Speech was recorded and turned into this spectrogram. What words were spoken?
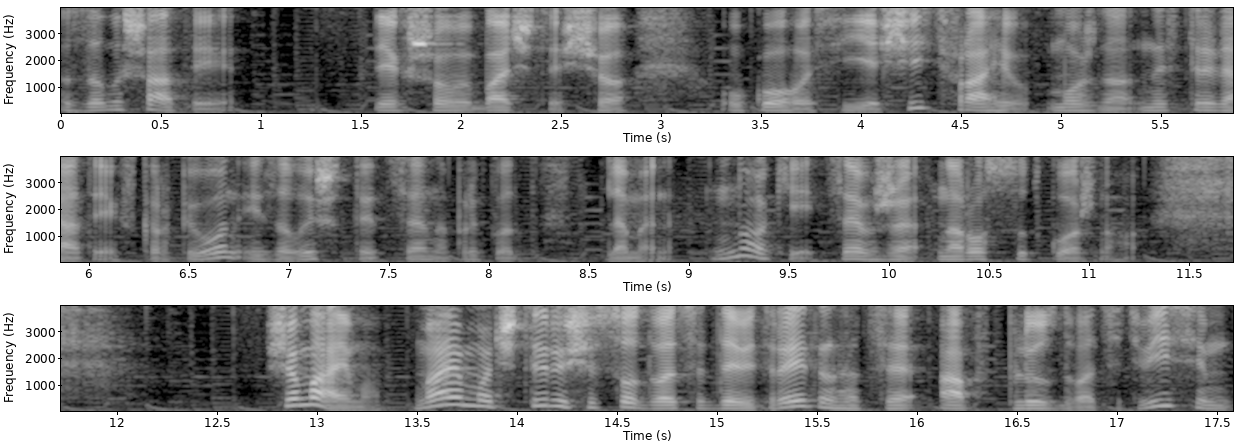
залишати. Якщо ви бачите, що у когось є 6 фрагів, можна не стріляти як скорпіон і залишити це, наприклад, для мене. Ну окей, це вже на розсуд кожного. Що маємо? Маємо 4629 рейтинга, це ап плюс 28,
